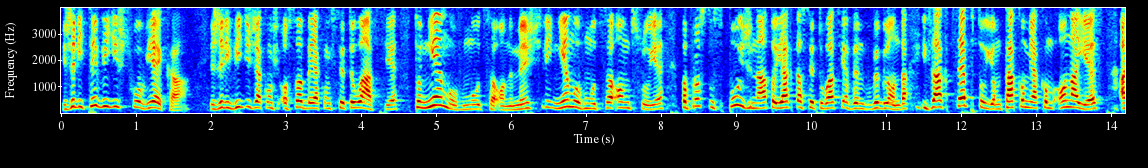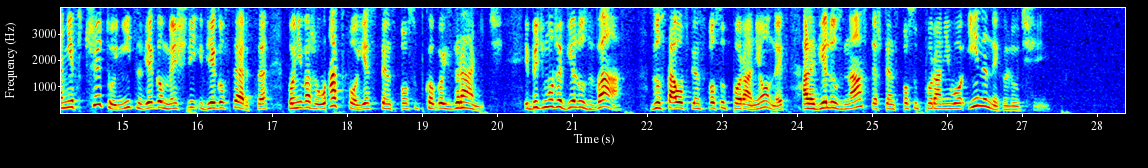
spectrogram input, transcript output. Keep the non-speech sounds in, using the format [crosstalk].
Jeżeli ty widzisz człowieka, jeżeli widzisz jakąś osobę, jakąś sytuację, to nie mów mu, co on myśli, nie mów mu, co on czuje. Po prostu spójrz na to, jak ta sytuacja wy wygląda i zaakceptuj ją taką, jaką ona jest, a nie wczytuj nic w jego myśli i w jego serce, ponieważ łatwo jest w ten sposób kogoś zranić. I być może wielu z Was zostało w ten sposób poranionych, ale wielu z nas też w ten sposób poraniło innych ludzi,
